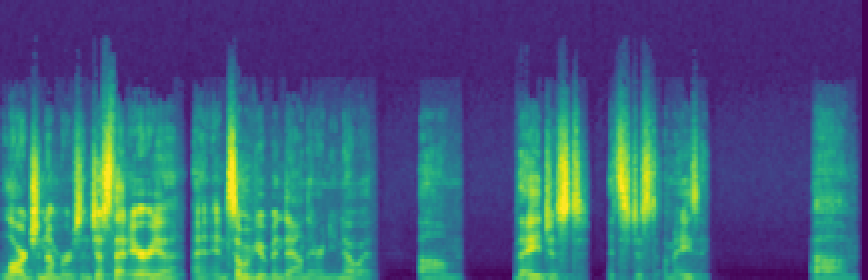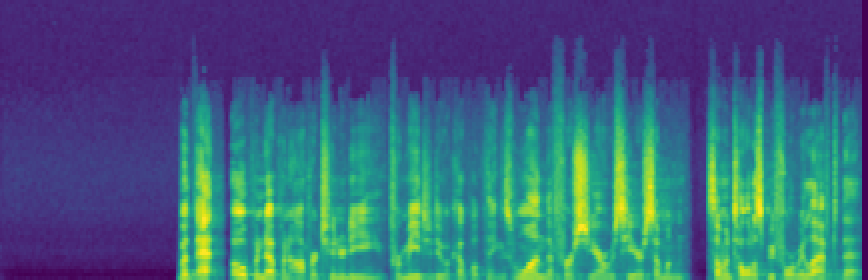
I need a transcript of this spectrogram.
large numbers. And just that area, and, and some of you have been down there and you know it, um, they just, it's just amazing. Um, but that opened up an opportunity for me to do a couple of things. One, the first year I was here, someone, someone told us before we left that,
